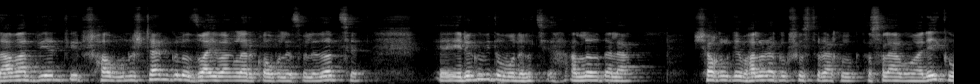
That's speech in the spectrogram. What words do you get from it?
জামাত, বিএনপির সব অনুষ্ঠানগুলো জয় বাংলার কবলে চলে যাচ্ছে। এরকমই তো মনে হচ্ছে। আল্লাহ তালা সকলকে ভালো রাখুক, সুস্থ রাখুক। আসসালামু আলাইকুম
